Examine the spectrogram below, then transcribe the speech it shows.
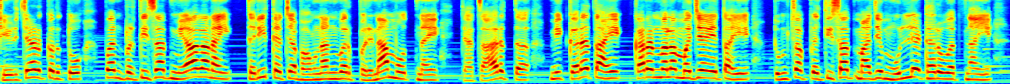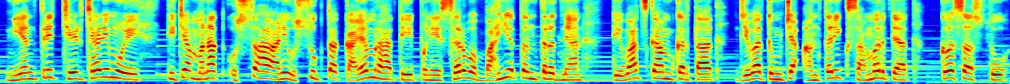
छेडछाड करतो पण प्रतिसाद मिळाला नाही तरी त्याच्या भावनांवर परिणाम होत नाही. त्याचा अर्थ मी करत आहे कारण मला मजा येत आहे. तुमचा प्रतिसाद माझे मूल्य ठरवत नाही. नियंत्रित छेडछाडीमुळे तिच्या मनात उत्साह आणि उत्सुकता कायम राहते पण हे सर्व बाह्य तंत्रज्ञान तेव्हाच काम करतात जेव्हा तुमच्या आंतरिक सामर्थ्यात कस असतो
